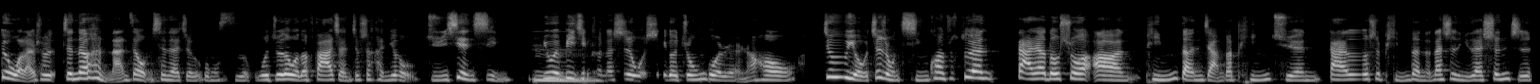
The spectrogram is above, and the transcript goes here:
对我来说真的很难在我们现在这个公司。我觉得我的发展就是很有局限性，因为毕竟可能是我是一个中国人，然后就有这种情况。就虽然大家都说啊平等，讲个平权，大家都是平等的，但是你在升职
